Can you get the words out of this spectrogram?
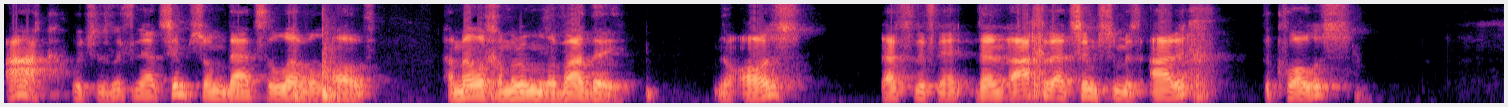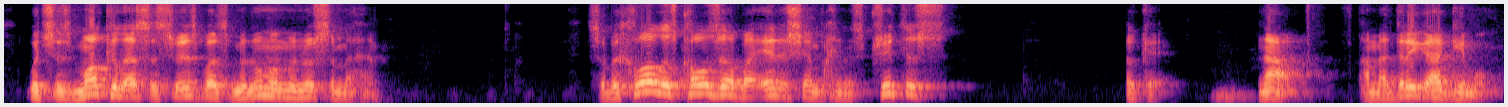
Ak, which is Lifnat Simtsum, that's the level of Hamelech Amrum Levade the Oz. That's Lifnat. Then Acharat Simtsum is Arich, the Klolos which is mokilas esris, but it's meruma menusa mehem. So bechlol is kolzel by ereshem b'chinas pshitus. Okay, now amadriga hagimel.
